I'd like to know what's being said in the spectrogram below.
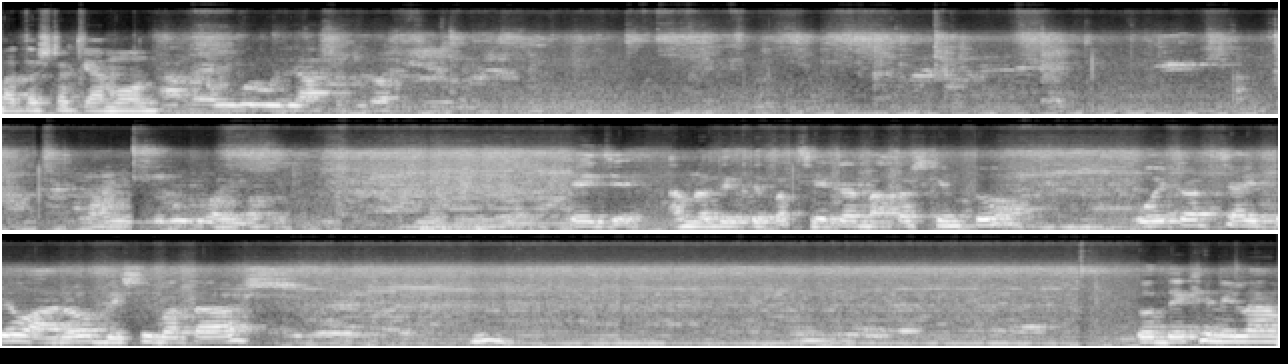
বাতাসটা কেমন। এই যে, আমরা দেখতে পাচ্ছি, এটার বাতাস কিন্তু ওইটার চাইতেও আরও বেশি বাতাস। তো দেখে নিলাম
